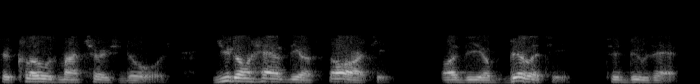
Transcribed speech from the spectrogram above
to close my church doors. You don't have the authority or the ability to do that.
